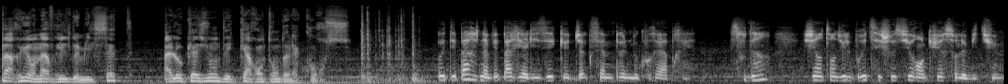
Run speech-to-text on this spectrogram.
paru en avril 2007 à l'occasion des 40 ans de la course. Au départ, je n'avais pas réalisé que Jock Sample me courait après. Soudain, j'ai entendu le bruit de ses chaussures en cuir sur le bitume.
